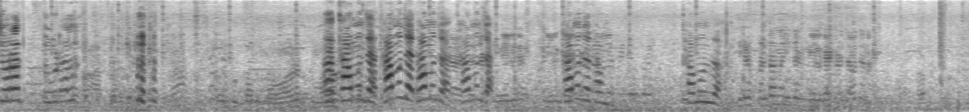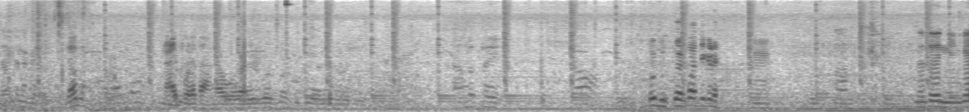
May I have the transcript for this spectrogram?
জোড়া দৌড়ালো থামুন যা থামুন যা থামুন যা থামুন যা থামুন যা, থামুন থামুন যা। আচ্ছা, नीलगा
